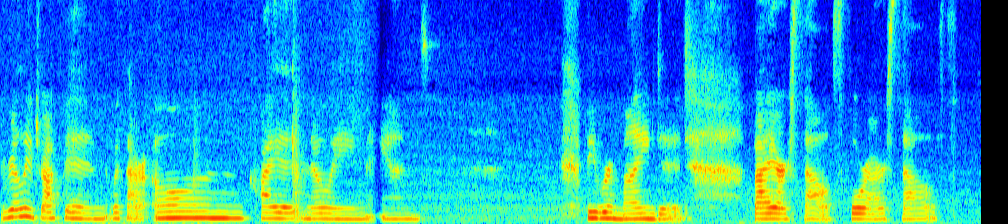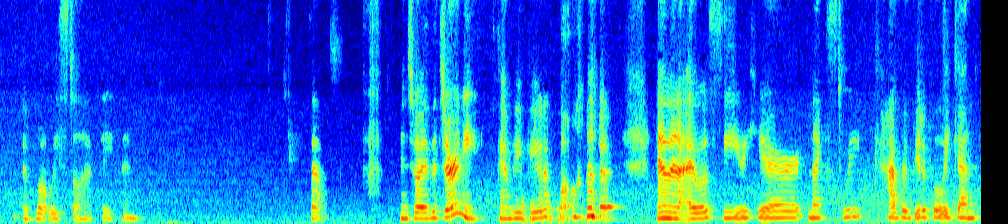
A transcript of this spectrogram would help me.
really drop in with our own quiet knowing and be reminded by ourselves, for ourselves, of what we still have faith in. So enjoy the journey. It's going to be beautiful. and then I will see you here next week. Have a beautiful weekend.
